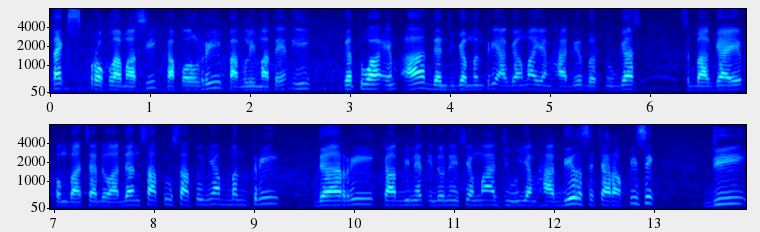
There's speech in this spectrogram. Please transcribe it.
teks proklamasi Kapolri, Panglima TNI, Ketua MA dan juga Menteri Agama yang hadir bertugas sebagai pembaca doa. Dan satu-satunya menteri dari Kabinet Indonesia Maju yang hadir secara fisik di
